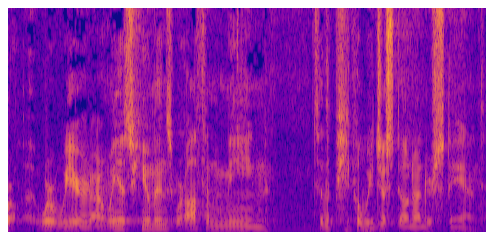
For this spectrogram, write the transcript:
We're, we're weird, aren't we, as humans? We're often mean to the people we just don't understand.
